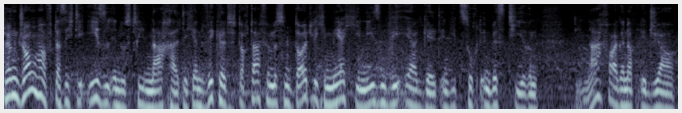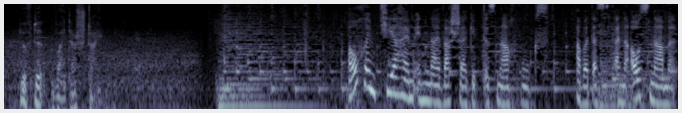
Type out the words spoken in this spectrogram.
Zheng Zhong hofft, dass sich die Eselindustrie nachhaltig entwickelt, doch dafür müssen deutlich mehr Chinesen wie er Geld in die Zucht investieren. Die Nachfrage nach Ejiao dürfte weiter steigen. Auch im Tierheim in Naivasha gibt es Nachwuchs. Aber das ist eine Ausnahme.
